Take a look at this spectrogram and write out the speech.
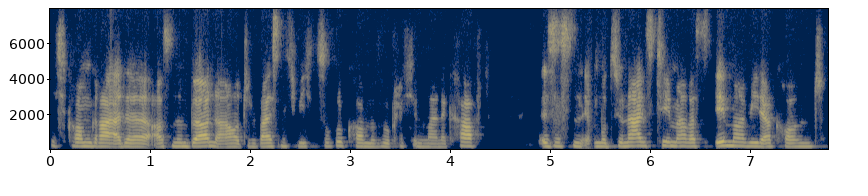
ich komme gerade aus einem Burnout und weiß nicht, wie ich zurückkomme, wirklich in meine Kraft? Ist es ein emotionales Thema, was immer wieder kommt?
